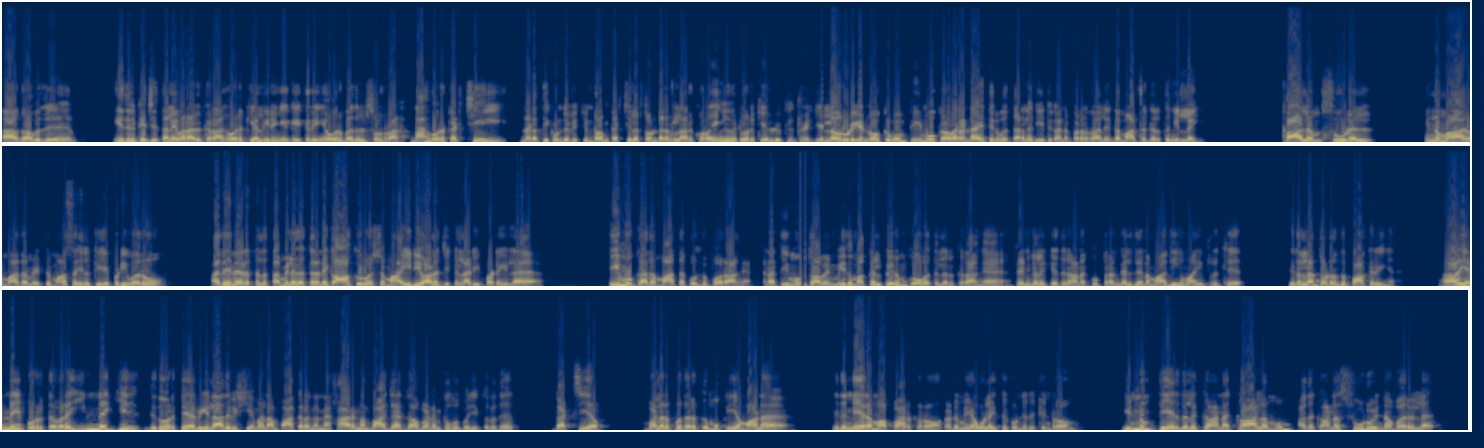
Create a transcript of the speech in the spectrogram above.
அதாவது எதிர்க்கட்சி தலைவரா இருக்கிறாங்க. ஒரு கேள்வி நீங்க கேட்குறீங்க ஒரு பதில் சொல்றாங்க. நாங்க ஒரு கட்சி நடத்தி கொண்டிருக்கின்றோம். கட்சியில தொண்டர்களா இருக்கிறோம். எங்ககிட்ட ஒரு கேள்வி கேட்கிறேன் எல்லாருடைய நோக்கமும் திமுகவை ரெண்டாயிரத்தி இருபத்தி ஆறுல வீட்டுக்கு அனுப்புறதால எந்த மாற்று கருத்தும் இல்லை. காலம் சூழல் இன்னும் ஆறு மாதம் எட்டு மாசம் இருக்கு. எப்படி வரும்? அதே நேரத்துல தமிழகத்துல இன்னைக்கு ஆக்ரோஷமா ஐடியாலஜிக்கல் அடிப்படையில திமுக அதை மாத்த கொண்டு போறாங்க. ஏன்னா திமுகவின் மீது மக்கள் பெரும் கோபத்துல இருக்கிறாங்க. பெண்களுக்கு எதிரான குற்றங்கள் தினமும் அதிகமாயிட்டு இருக்கு. இதெல்லாம் தொடர்ந்து பாக்குறீங்க. ஆனா என்னை பொறுத்தவரை இன்னைக்கு இது ஒரு தேவையில்லாத விஷயமா நான் பாக்குறேங்க காரணம் பாஜக வழக்கு உபயோகிக்கிறது கட்சியை வளர்ப்பதற்கு முக்கியமான இது நேரமா பார்க்கிறோம். கடுமையா உழைத்து கொண்டிருக்கின்றோம். இன்னும் தேர்தலுக்கான காலமும் அதுக்கான சூடும் இன்னும் வரல.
